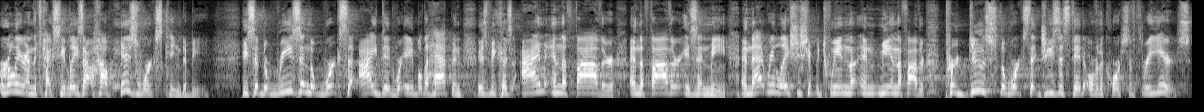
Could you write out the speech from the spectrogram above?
earlier in the text, he lays out how his works came to be. He said, The reason the works that I did were able to happen is because I'm in the Father and the Father is in me. And that relationship between the, and me and the Father produced the works that Jesus did over the course of three years.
